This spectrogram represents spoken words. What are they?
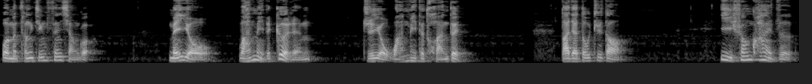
我们曾经分享过，没有完美的个人，只有完美的团队。大家都知道，一双筷子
